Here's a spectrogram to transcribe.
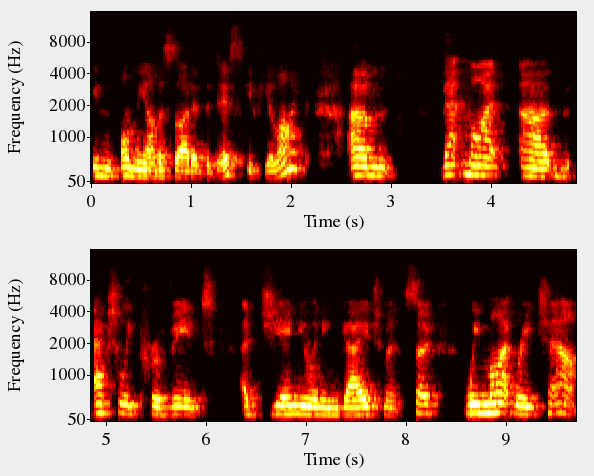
in on the other side of the desk, if you like, um, that might uh, actually prevent a genuine engagement. So we might reach out,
